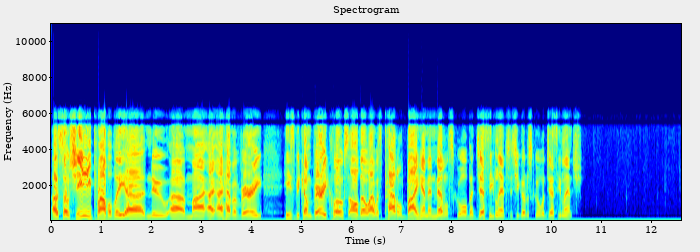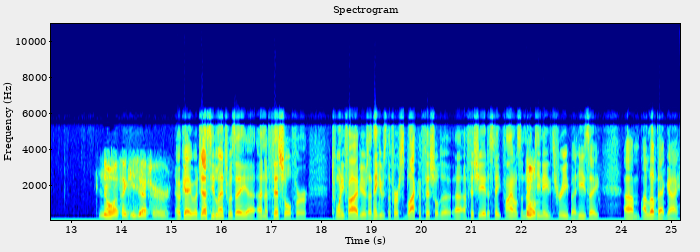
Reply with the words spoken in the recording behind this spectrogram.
Uh, so she probably uh, knew uh, my. I, I have a very. He's become very close, although I was paddled by him in middle school. But Jesse Lynch, did she go to school with Jesse Lynch? no, I think he's after her. Okay, well Jesse Lynch was a uh, an official for 25 years. I think he was the first black official to uh, officiate a state finals in Oh. 1983. But he's a. Um, I love that guy.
